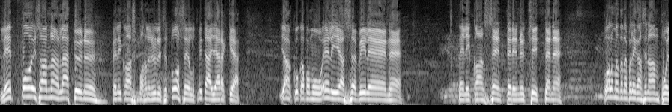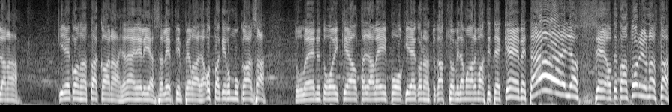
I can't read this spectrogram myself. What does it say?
Leppoisan lätynyt pelikasmahallin ylitse. Tuossa ei ollut mitään järkeä. Ja kukapa muu Elias Vileen Pelikans sentteri nyt sitten kolmantena pelikansin ampujana. Kiekon takana ja näin Eliassa leftin pelaaja ottaa kiekon mukaansa. Tulee nyt oikealta ja leipoo kiekon, katsoo mitä maalivahti tekee, vetää ja se otetaan torjunnasta.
